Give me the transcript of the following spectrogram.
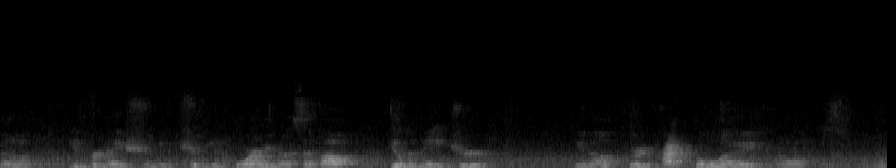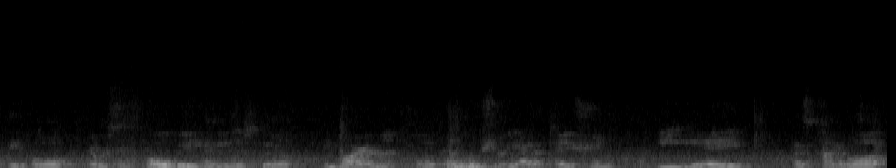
uh, information should be informing us about human nature in a very practical way. Uh, you know, People, ever since Bowlby, have used the environment of evolutionary adaptation, EEA, as kind of a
